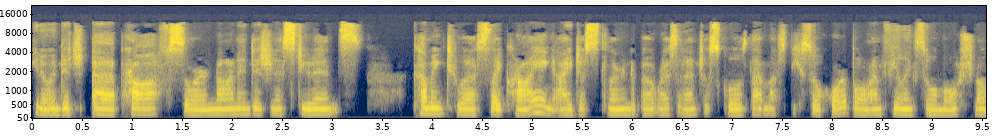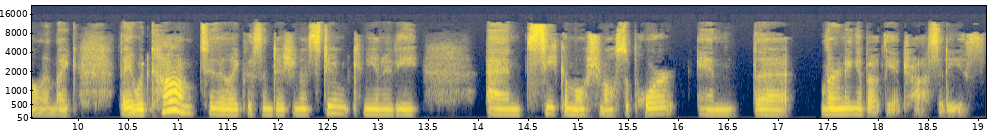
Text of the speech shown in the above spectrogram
you know, indig- uh, profs or non Indigenous students coming to us like crying i just learned about residential schools. That must be so horrible. I'm feeling so emotional. And like they would come to like this indigenous student community and seek emotional support and the learning about the atrocities.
